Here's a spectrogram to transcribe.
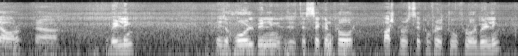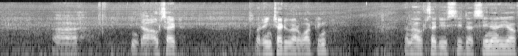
our uh, building. Is a whole building. It is the second floor first floor second floor two floor building. Uh, the outside but inside we are working. And outside you see the scenery of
